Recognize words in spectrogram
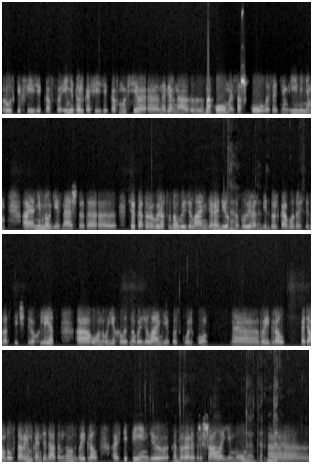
русских физиков, и не только физиков, мы все, наверное, знакомы со школы с этим именем. А немногие знают, что это человек, который вырос в Новой Зеландии, родился, да, вырос, да, да. и только в возрасте 24 лет он уехал из Новой Зеландии, поскольку выиграл хотя он был вторым кандидатом, но он выиграл э, стипендию, которая да. разрешала ему, да, да, э, да.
